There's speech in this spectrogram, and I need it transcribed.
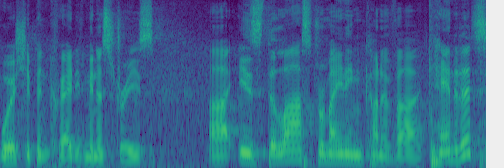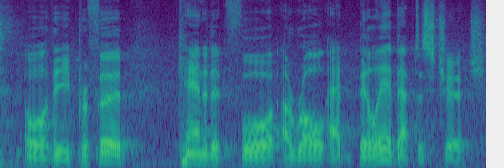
worship and creative ministries, uh, is the last remaining kind of candidate, or the preferred candidate for a role at Bel Air Baptist Church,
